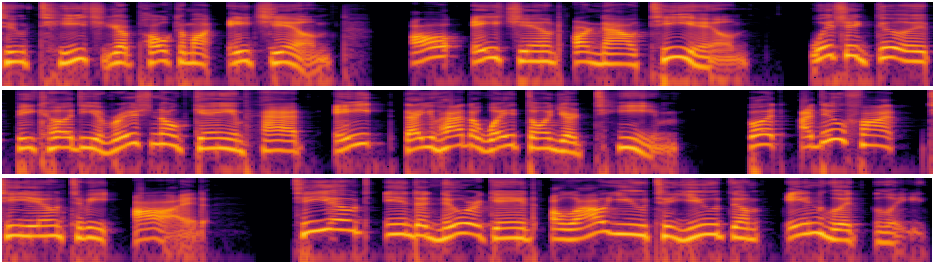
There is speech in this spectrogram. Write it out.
to teach your Pokemon HM. All HMs are now TM, which is good because the original game had 8 that you had to wait on your team. But I do find TM to be odd. TM in the newer games allow you to use them infinitely.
